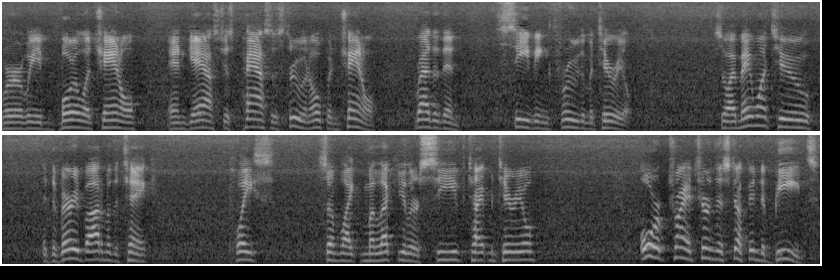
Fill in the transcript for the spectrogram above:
where we boil a channel and gas just passes through an open channel rather than sieving through the material. So I may want to, at the very bottom of the tank, place some like molecular sieve type material or try and turn this stuff into beads.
